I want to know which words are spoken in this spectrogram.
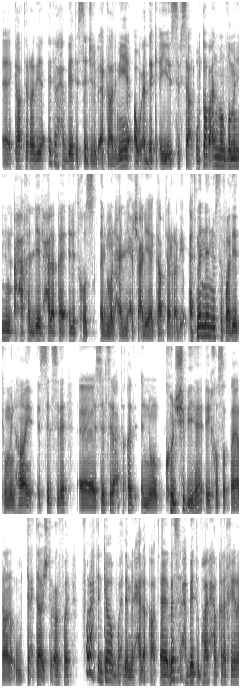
آه، كابتن ربيع إذا حبيت تسجل بأكاديمية أو عندك أي استفسار. وطبعا من ضمنهن راح أخلي الحلقة اللي تخص المنحة اللي حكى عليها كابتن ربيع أتمنى أنه استفاديتوا من هاي السلسلة. آه، سلسلة أعتقد أنه كل شيء بيها يخص الطيران وتحتاج تعرفه فراح تلقاه بوحدة من الحلقات. آه، بس حبيت بهاي الحلقة الأخيرة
